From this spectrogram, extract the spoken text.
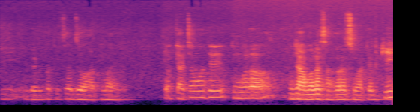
की गणपतीचा जो आत्मा आहे तर त्याच्यामध्ये तुम्हाला म्हणजे आम्हाला सांगावंसं वाटेल की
